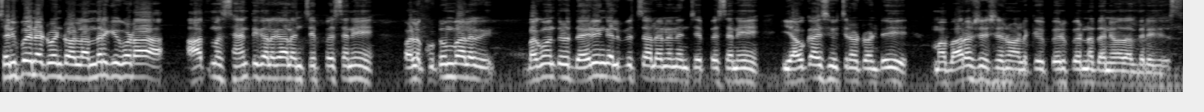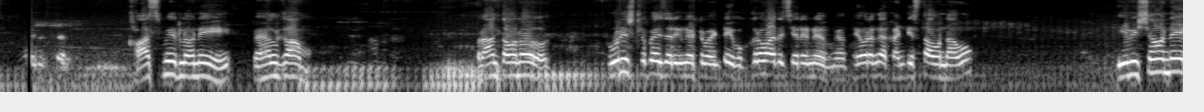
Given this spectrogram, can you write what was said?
చనిపోయినటువంటి వాళ్ళందరికీ కూడా ఆత్మశాంతి కలగాలని చెప్పేసి వాళ్ళ కుటుంబాలకి భగవంతుడు ధైర్యం కల్పించాలని నేను చెప్పేసి ఈ అవకాశం ఇచ్చినటువంటి మా భారత వాళ్ళకి పేరు పేరున ధన్యవాదాలు తెలియజేస్తాను కాశ్మీర్లోని పెహల్గాం ప్రాంతంలో టూరిస్టులపై జరిగినటువంటి ఉగ్రవాద చర్యను మేము తీవ్రంగా ఖండిస్తూ ఉన్నాము. ఈ విషయాన్ని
